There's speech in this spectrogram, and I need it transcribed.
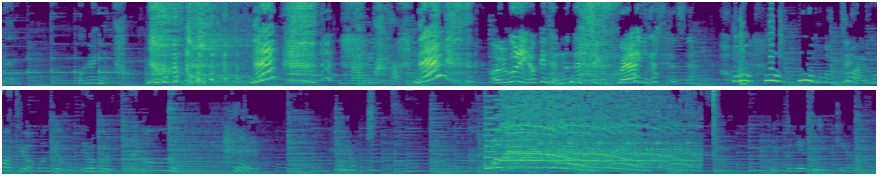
네. 고양이탕. 나비탕. 네? 얼굴이 이렇게 됐는데 지금 고양이가 됐어요? 오, 오, 오! 뭔지 알것 같아요. 뭔데요, 뭔데요? 여러분, 뜨거운 헬. 헬로키티. 예쁘게 해드릴게요.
